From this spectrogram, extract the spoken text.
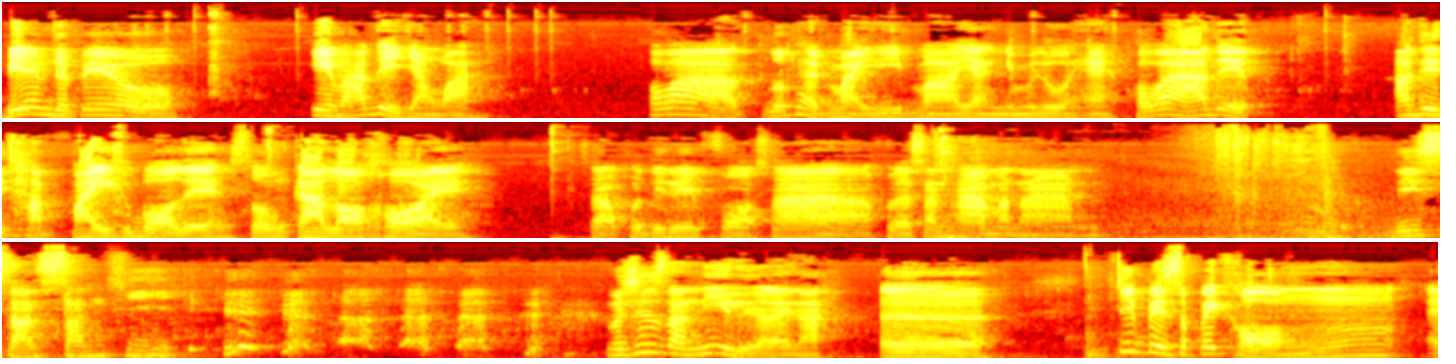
BMW เกมอัปเดตอย่างวะ เพราะว่ารถแพทใหม่นี่มาอย่างยังไม่รู้แฮะ เพราะว่าอัปเดต อัปเดตถัดไปก็บอกเลยสมการรอคอยสำหรับคนที่เล่นฟอร์ซ่าเพื่อสั้นห้ามานานดิสันซันนี่มันชื่อซันนี่หรืออะไรนะ เออที่เป็นสเปคของไอ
